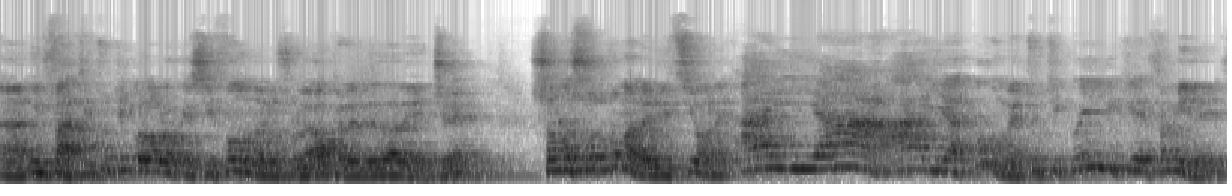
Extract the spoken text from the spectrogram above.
Uh, infatti tutti coloro che si fondano sulle opere della legge sono sotto maledizione. Aia, aia, come? Tutti quelli che, famiglie,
